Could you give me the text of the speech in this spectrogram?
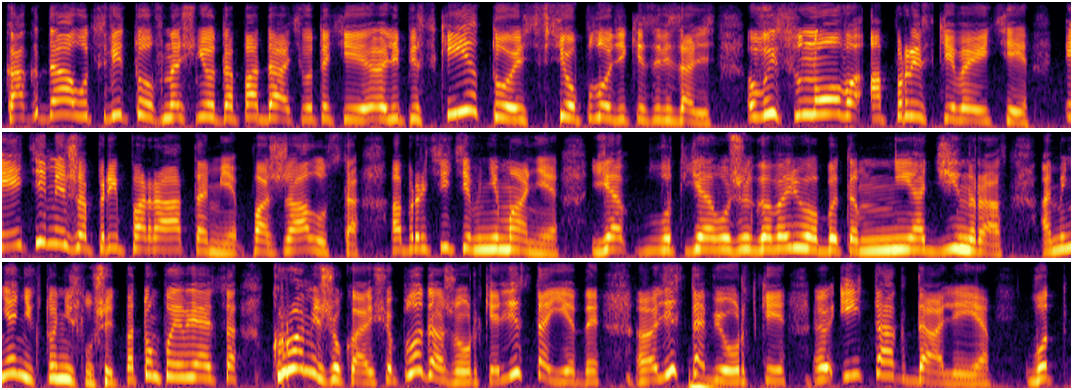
когда у цветов начнет опадать вот эти лепестки, то есть все, плодики завязались, вы снова опрыскиваете этими же препаратами. Пожалуйста, обратите внимание. Я вот я уже говорю об этом не один раз, а меня никто не слушает. Потом появляются, кроме жука, еще плодожорки, листоеды, э, листовертки э, и так далее. Вот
